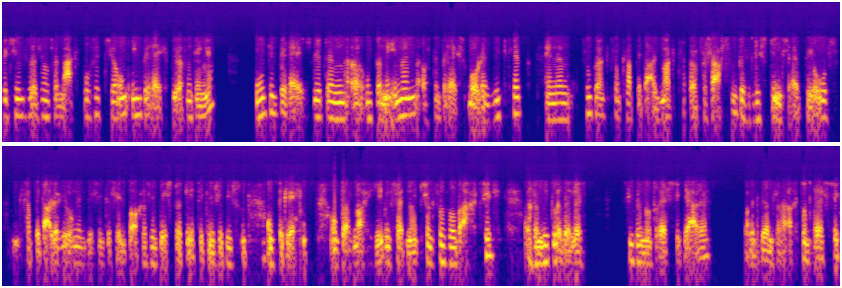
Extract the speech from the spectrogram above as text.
beziehungsweise unsere Marktposition im Bereich Börsengänge und im Bereich für den äh, Unternehmen aus dem Bereich Small and Mid Cap einen Zugang zum Kapitalmarkt äh, verschaffen, durch Listings, IPOs, Kapitalerhöhungen. Wir sind ja selber auch als Investor tätig, wie Sie wissen, und dergleichen. Und das mache ich eben seit 1985, also mittlerweile 37 Jahre. Bald werden es 38.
